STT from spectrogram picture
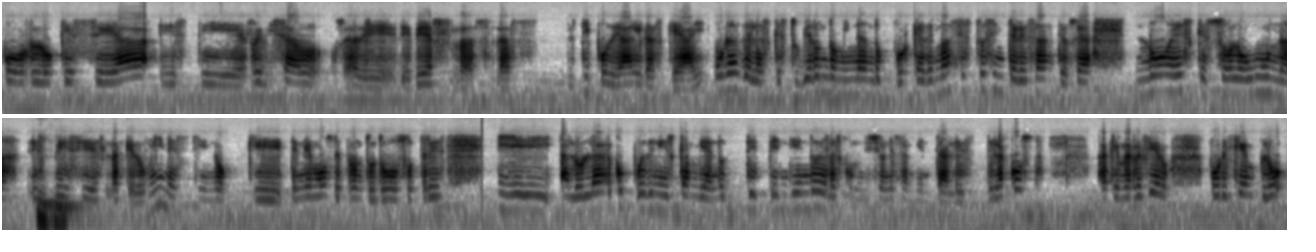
por lo que se ha este, revisado, o sea, de, de ver las, las tipo de algas que hay, unas de las que estuvieron dominando, porque además esto es interesante, o sea, no es que solo una especie es la que domine, sino que tenemos de pronto dos o tres y a lo largo pueden ir cambiando dependiendo de las condiciones ambientales de la costa. ¿A qué me refiero? Por ejemplo,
